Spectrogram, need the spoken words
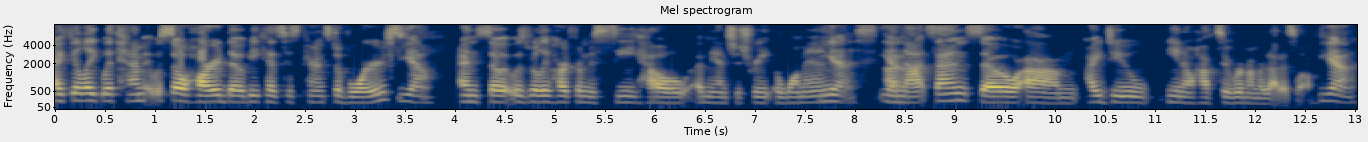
I feel like with him it was so hard though because his parents divorced. Yeah. And so it was really hard for him to see how a man should treat a woman. Yes. Yeah. In that sense. So um I do, you know, have to remember that as well. yeah.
